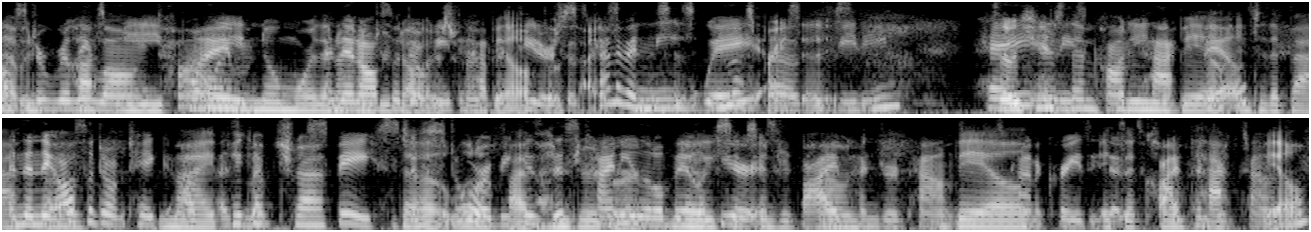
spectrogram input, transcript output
last would a really cost long me time, probably no more than and also $100 don't need to for a have a bale of feeder. those So it's kind of a And this neat is way US prices. of feeding So in here's them putting the bale bales. into the back and then they also don't take my up as pickup much truck, space to store because this tiny little bale here is 500 pounds. bale. It's kind of crazy It's that a it's compact bale.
